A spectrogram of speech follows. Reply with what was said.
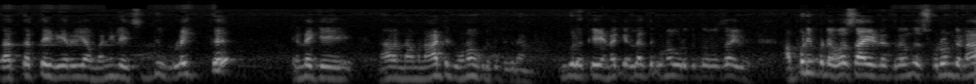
ரத்தத்தை வேர்வையா மண்ணிலே சிந்து உழைத்து இன்னைக்கு நாம் நம்ம நாட்டுக்கு உணவு கொடுத்துட்டு இருக்கிறாங்க. உங்களுக்கு எனக்கு எல்லாத்துக்கும் உணவு கொடுக்குற விவசாயி அப்படிப்பட்ட விவசாய இடத்துல இருந்து சுருண்டுனா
